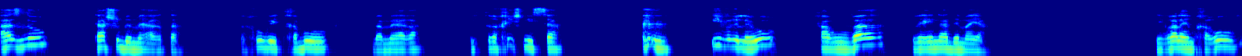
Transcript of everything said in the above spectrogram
אז לו, תשו במערתה. הלכו והתחבאו במערה. התרחיש נישא. עבר להו, חרובה ואינה דמיה. נברא להם חרוב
